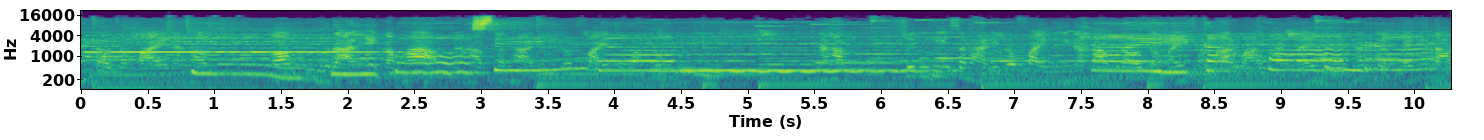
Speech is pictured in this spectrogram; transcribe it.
ที่เราจะไปนะครับ ก็คือร้านเอกภาพนะครับสถานีรถไฟจังหวัดลบบุรีนะครับซึ่งที่สถานีรถไฟนี้นะครับ เราจะไม่สามารถวางถังได้เลยถ้าเกิดไม่ได้รับ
